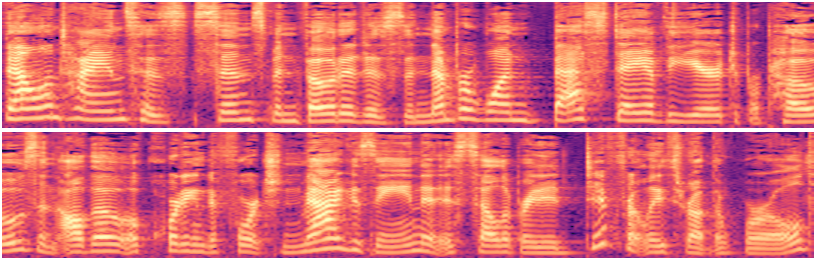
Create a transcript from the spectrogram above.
Valentine's has since been voted as the number one best day of the year to propose, and although, according to Fortune magazine, it is celebrated differently throughout the world,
